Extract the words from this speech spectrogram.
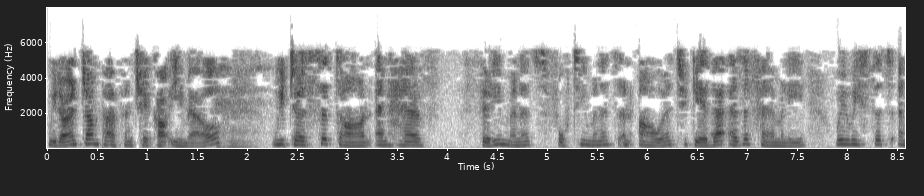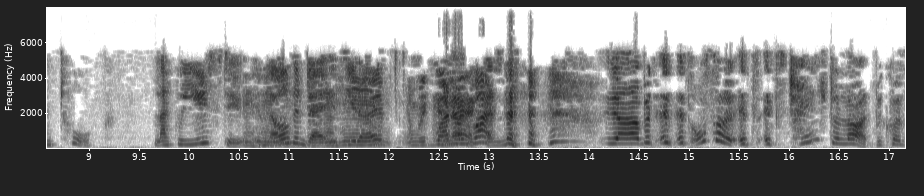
We don't jump up and check our email. Mm-hmm. We just sit down and have 30 minutes, 40 minutes, an hour together as a family where we sit and talk like we used to in the mm-hmm. olden days, you mm-hmm. know, And one on one. Yeah, but it, it's also it's it's changed a lot because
